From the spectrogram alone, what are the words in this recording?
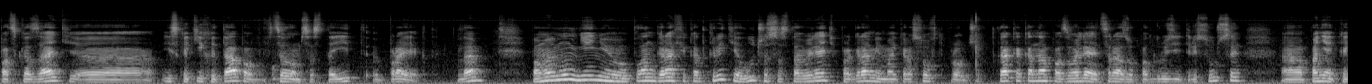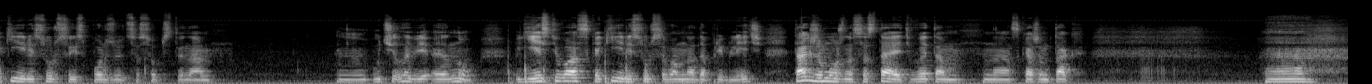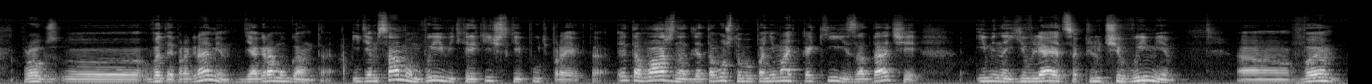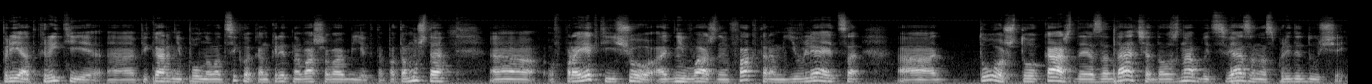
подсказать, э, из каких этапов в целом состоит проект. Да? По моему мнению, план график открытия лучше составлять в программе Microsoft Project, так как она позволяет сразу подгрузить ресурсы, э, понять, какие ресурсы используются, собственно, у человека, ну, есть у вас, какие ресурсы вам надо привлечь. Также можно составить в этом, скажем так, Э, в этой программе диаграмму Ганта и тем самым выявить критический путь проекта. Это важно для того, чтобы понимать, какие задачи именно являются ключевыми э, в, при открытии э, пекарни полного цикла конкретно вашего объекта. Потому что в проекте еще одним важным фактором является то, что каждая задача должна быть связана с предыдущей.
